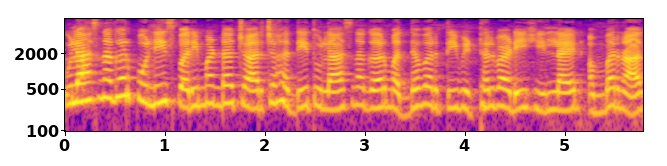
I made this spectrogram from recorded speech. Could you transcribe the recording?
उल्हासनगर पोलीस परिमंडळ चारच्या हद्दीत उल्हासनगर मध्यवर्ती विठ्ठलवाडी हिल लाईन अंबरनाथ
